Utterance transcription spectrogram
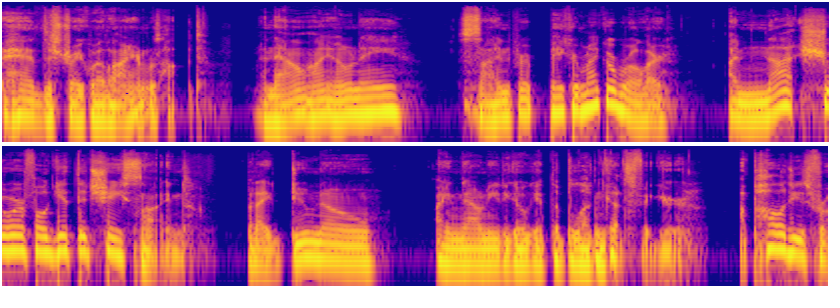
had to strike while the iron was hot. And now I own a signed Baker micro brawler. I'm not sure if I'll get the chase signed, but I do know I now need to go get the blood and guts figure. Apologies for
